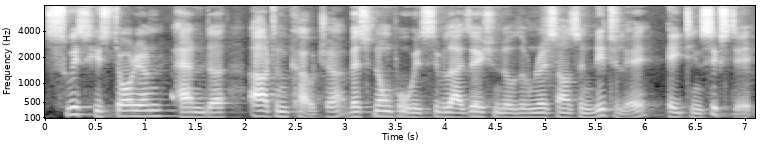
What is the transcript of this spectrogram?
Swiss historian and uh, art and culture, best known for his Civilization of the Renaissance in Italy, 1860,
